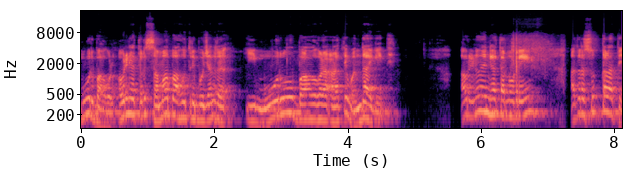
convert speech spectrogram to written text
ಮೂರು ಬಾಹುಗಳು. ಅವ್ರೇನು ಹೇಳ್ತಾರೆ? ಸಮಬಾಹು ತ್ರಿಭುಜ ಅಂದ್ರೆ ಈ ಮೂರು ಬಾಹುಗಳ ಅಳತೆ ಒಂದಾಗೈತಿ. ಅವ್ರು ಏನು ಹೇಳ್ತಾರೆ ನೋಡ್ರಿ? ಅದರ ಸುತ್ತಳತೆ.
